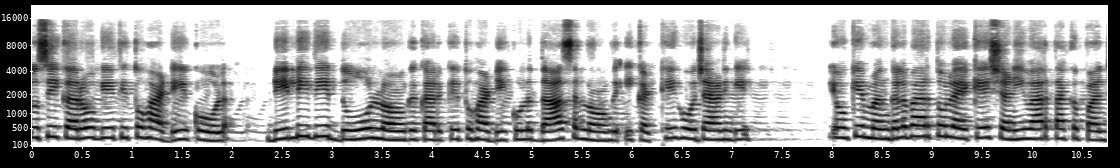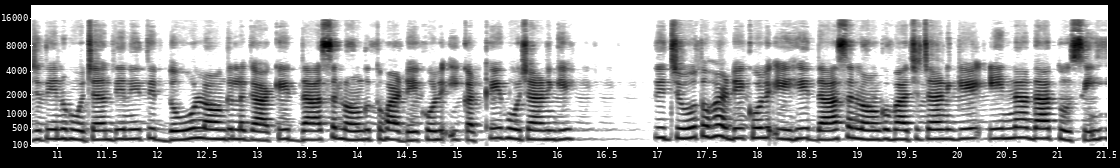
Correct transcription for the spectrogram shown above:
ਤੁਸੀਂ ਕਰੋਗੇ ਤੇ ਤੁਹਾਡੇ ਕੋਲ ਡੇਲੀ ਦੇ ਦੋ ਲੌਂਗ ਕਰਕੇ ਤੁਹਾਡੇ ਕੋਲ 10 ਲੌਂਗ ਇਕੱਠੇ ਹੋ ਜਾਣਗੇ। ਕਿਉਂਕਿ ਮੰਗਲਵਾਰ ਤੋਂ ਲੈ ਕੇ ਸ਼ਨੀਵਾਰ ਤੱਕ 5 ਦਿਨ ਹੋ ਜਾਂਦੇ ਨੇ ਤੇ ਦੋ ਲੌਂਗ ਲਗਾ ਕੇ 10 ਲੌਂਗ ਤੁਹਾਡੇ ਕੋਲ ਇਕੱਠੇ ਹੋ ਜਾਣਗੇ। ਤੇ ਜੋ ਤੁਹਾਡੇ ਕੋਲ ਇਹ 10 ਲੌਂਗ ਬਚ ਜਾਣਗੇ, ਇਹਨਾਂ ਦਾ ਤੁਸੀਂ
